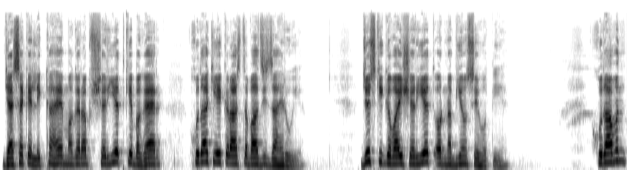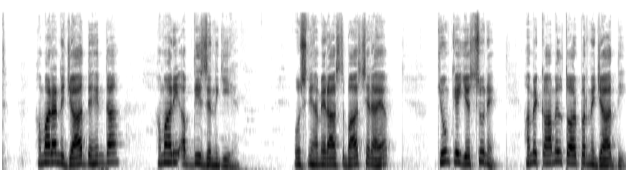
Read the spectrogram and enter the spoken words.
جیسا کہ لکھا ہے، مگر اب شریعت کے بغیر خدا کی ایک راستہ بازی ظاہر ہوئی ہے، جس کی گواہی شریعت اور نبیوں سے ہوتی ہے۔ خداوند ہمارا نجات دہندہ، ہماری ابدی زندگی ہے۔ اس نے ہمیں راست باز چرایا، کیونکہ یسو نے ہمیں کامل طور پر نجات دی۔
